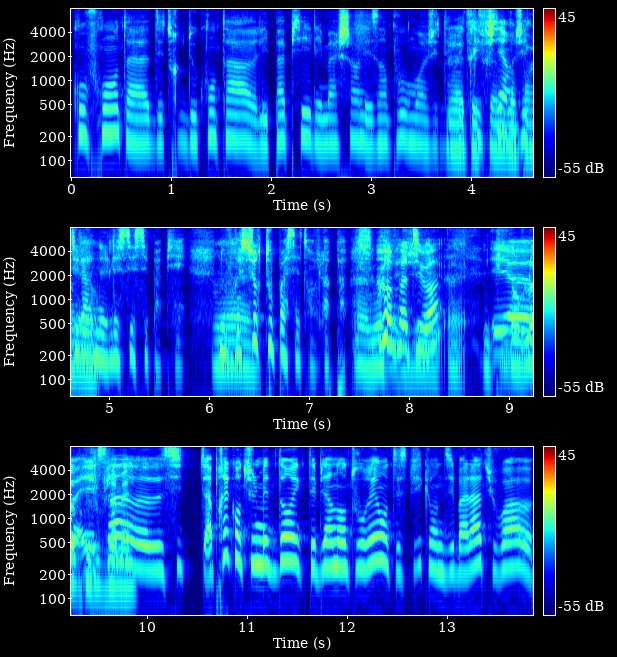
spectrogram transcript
confronte à des trucs de compta, euh, les papiers, les machins, les impôts, moi j'étais Ouais, pétrifiée. hein. J'étais là, parler, ne laissez ces papiers. N'ouvrez surtout pas cette enveloppe. Ouais, Enfin, tu vois. Et, euh, et ça, euh, si après, quand tu le mets dedans et que tu es bien entouré, on t'explique, on te dit, bah là, tu vois,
